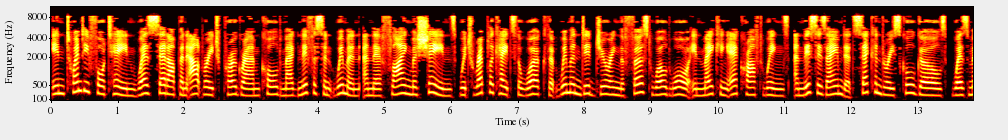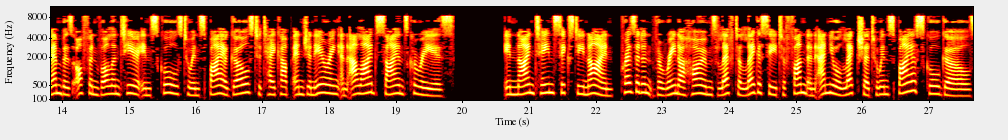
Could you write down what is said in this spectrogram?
In 2014 WES set up an outreach program called Magnificent Women and Their Flying Machines which replicates the work that women did during the First World War in making aircraft wings, and this is aimed at secondary school girls. WES members often volunteer in schools to inspire girls to take up engineering and allied science careers. In 1969, President Verena Holmes left a legacy to fund an annual lecture to inspire schoolgirls.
